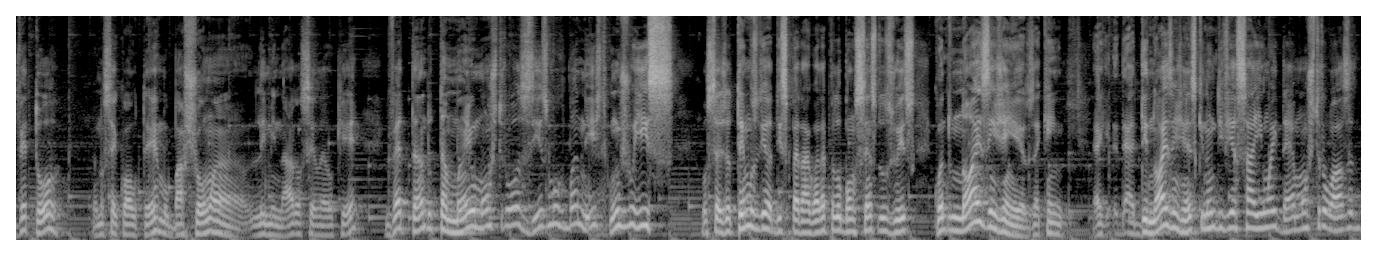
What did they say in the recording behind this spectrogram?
vetou, eu não sei qual o termo, baixou uma liminar ou sei lá o quê, vetando tamanho monstruosismo urbanístico. Um juiz. Ou seja, temos de, de, esperar agora pelo bom senso dos juízes, quando nós engenheiros, é quem é, é de nós engenheiros que não devia sair uma ideia monstruosa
